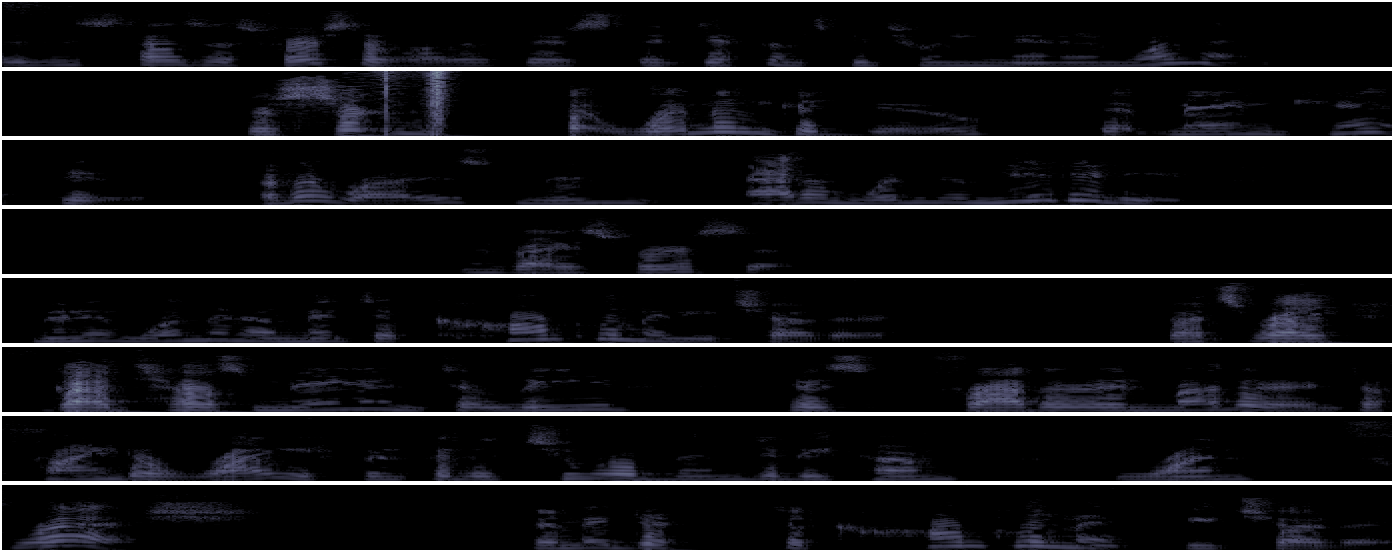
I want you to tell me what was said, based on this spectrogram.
This tells us, first of all, that there's a difference between men and women. There's certain things that women could do that man can't do. Otherwise, men, Adam wouldn't have needed Eve. And vice versa. Men and women are meant to complement each other. That's why God tells man to leave his father and mother and to find a wife and for the two of them to become one flesh. They're made to, to complement each other.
